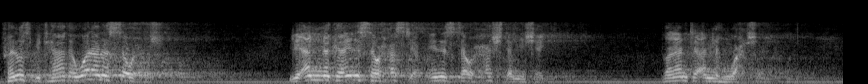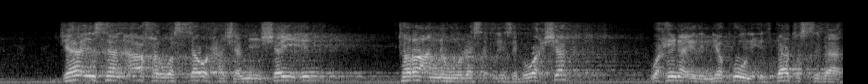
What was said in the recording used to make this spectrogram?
فنثبت هذا ولا نستوحش. لأنك إن استوحشت إن استوحشت من شيء ظننت أنه وحشة. جاء إنسان آخر واستوحش من شيء ترى أنه ليس بوحشة وحينئذ يكون إثبات الصفات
